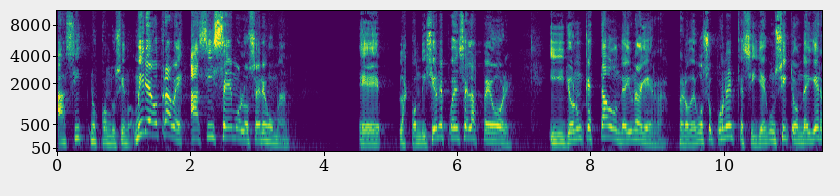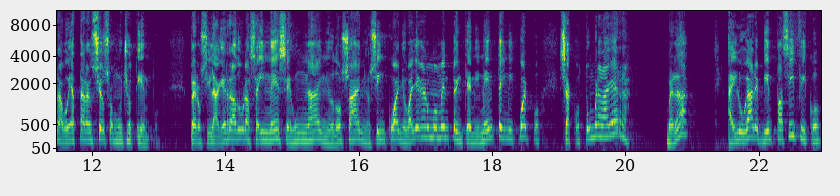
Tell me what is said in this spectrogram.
Así nos conducimos. Mire otra vez, así somos los seres humanos. Eh, las condiciones pueden ser las peores. Y yo nunca he estado donde hay una guerra, pero debo suponer que si llego a un sitio donde hay guerra voy a estar ansioso mucho tiempo. Pero si la guerra dura seis meses, un año, dos años, cinco años, va a llegar un momento en que mi mente y mi cuerpo se acostumbran a la guerra, ¿verdad? Hay lugares bien pacíficos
